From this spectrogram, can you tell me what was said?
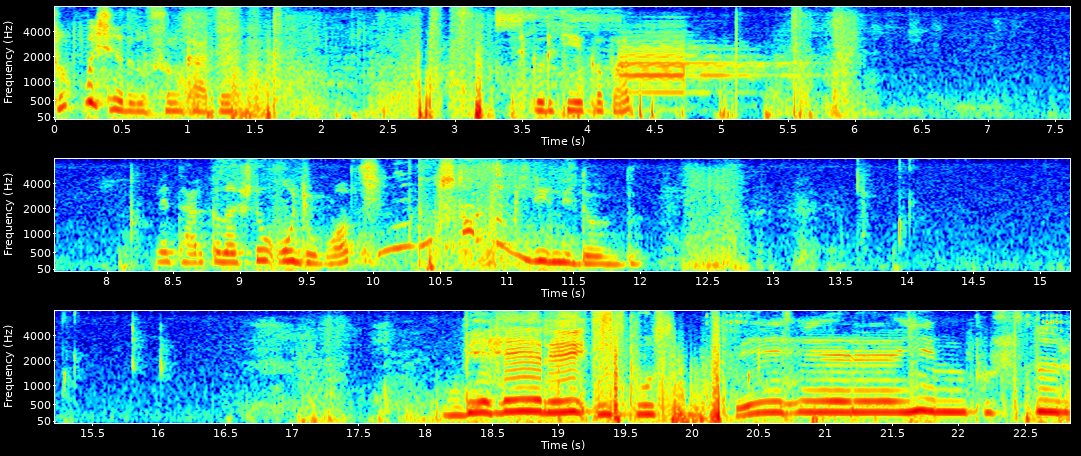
Çok başarılısın kardeşim. Security'yi kapat. Evet arkadaşlar o cevap kimin postunda birini dövdü. VR impostor. VR impostor.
